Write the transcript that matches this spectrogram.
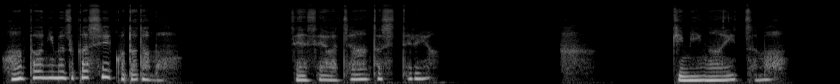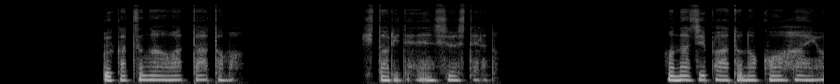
本当に難しいことだもん。先生はちゃんと知ってるよ。君がいつも、部活が終わった後も、一人で練習してるの。同じパートの後輩を、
